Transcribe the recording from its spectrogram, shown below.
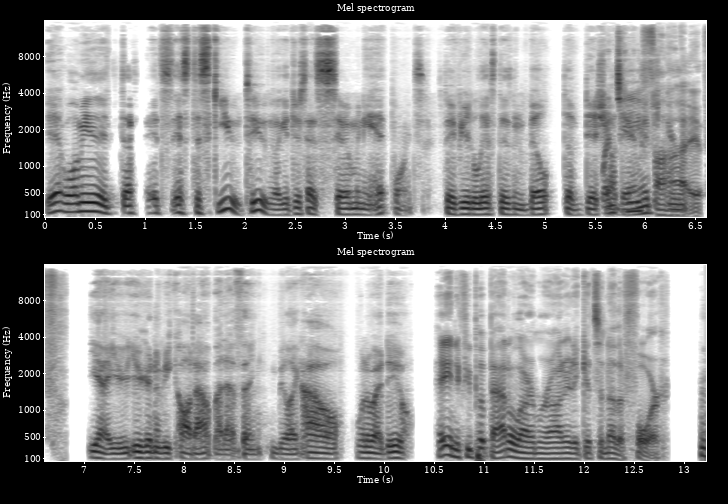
Yeah, well, I mean, it's def- it's it's the skew too. Like, it just has so many hit points. So if your list isn't built to dish out damage, you're, yeah, you're you're going to be called out by that thing. And be like, how? What do I do? Hey, and if you put battle armor on it, it gets another four.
